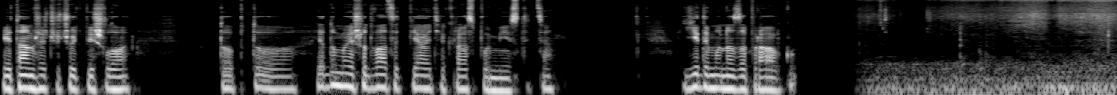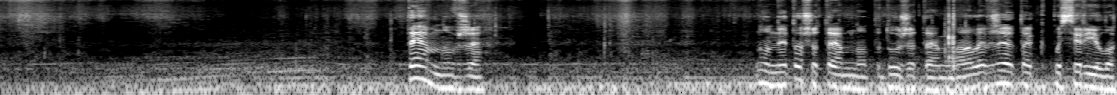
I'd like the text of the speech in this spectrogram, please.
І там вже чуть-чуть пішло. Тобто, я думаю, що 25 якраз поміститься. Їдемо на заправку. Темно вже. Ну, не то, що темно, то дуже темно, але вже так посіріло.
